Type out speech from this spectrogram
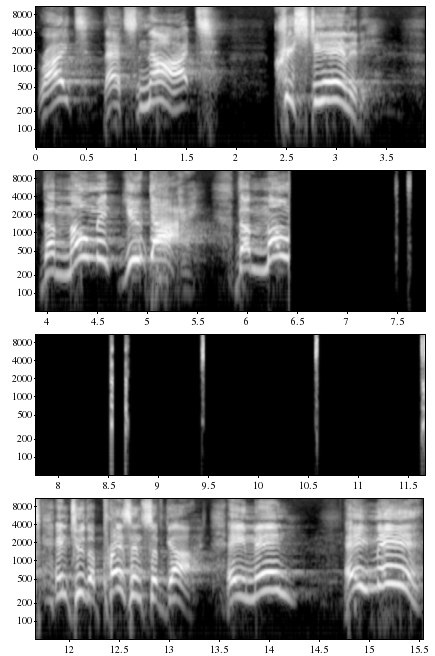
Right? That's not Christianity. The moment you die, the moment into the presence of God. Amen. Amen.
